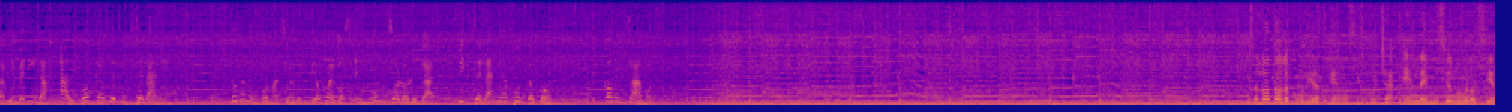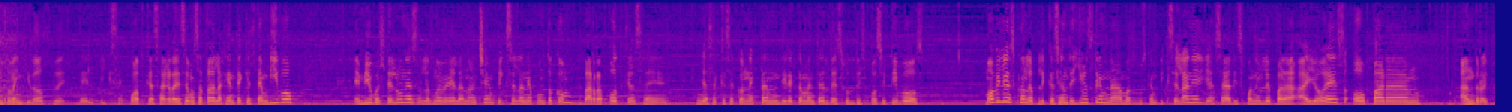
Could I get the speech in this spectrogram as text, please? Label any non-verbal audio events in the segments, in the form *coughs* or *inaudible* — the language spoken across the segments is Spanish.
la bienvenida al podcast de Pixelania. Toda la información de videojuegos en un solo lugar, pixelania.com. Comenzamos. Un saludo a toda la comunidad que nos escucha en la emisión número 122 de- del Pixel Podcast. Agradecemos a toda la gente que está en vivo. En vivo este lunes a las 9 de la noche en pixelania.com barra podcast. eh, ya sea que se conectan directamente de sus dispositivos móviles con la aplicación de Ustream. Nada más buscan Pixelania, ya sea disponible para iOS o para mm, Android.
